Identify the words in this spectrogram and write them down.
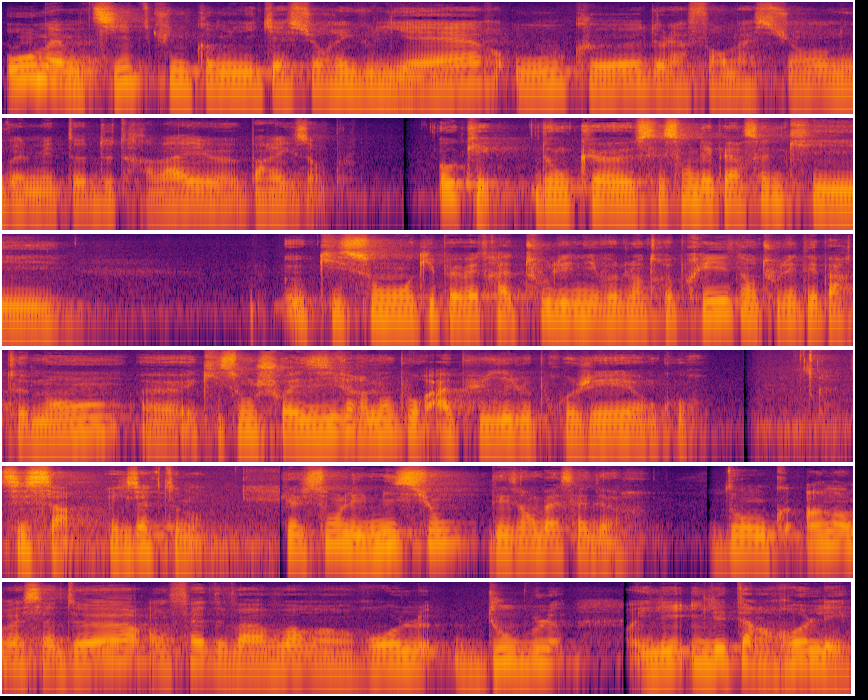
au même titre qu'une communication régulière ou que de la formation aux nouvelles méthodes de travail, euh, par exemple. Ok, donc euh, ce sont des personnes qui, euh, qui, sont, qui peuvent être à tous les niveaux de l'entreprise, dans tous les départements, qui sont choisis vraiment pour appuyer le projet en cours. C'est ça, exactement. Quelles sont les missions des ambassadeurs? Donc un ambassadeur, en fait, va avoir un rôle double. Il est, un relais,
